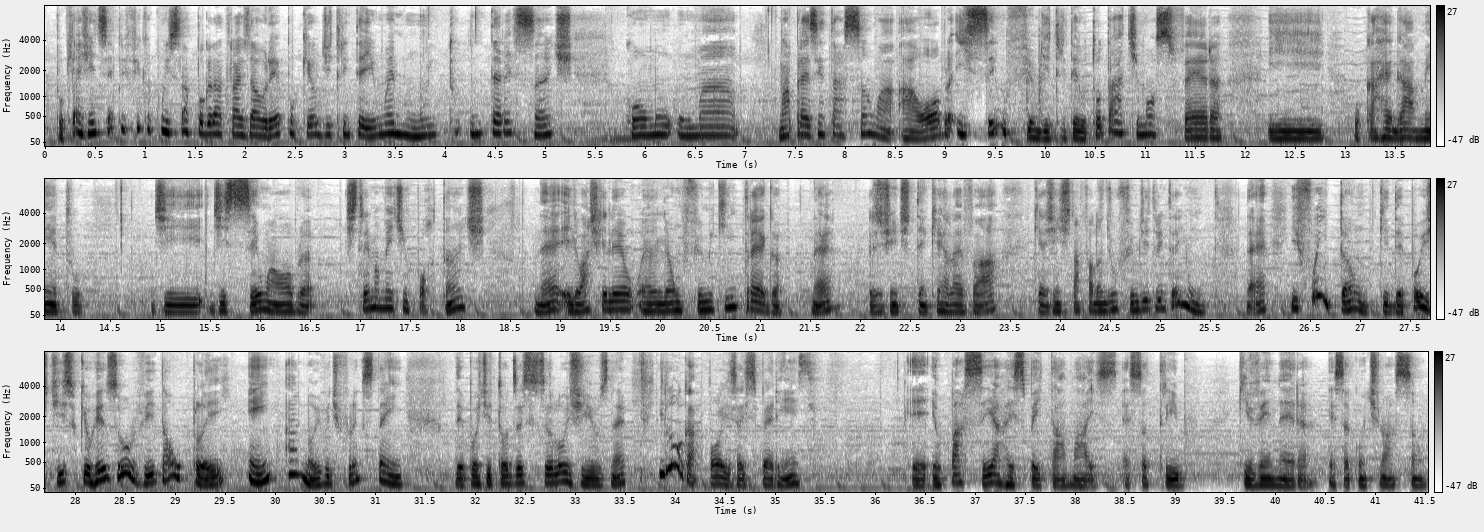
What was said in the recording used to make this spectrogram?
porque a gente sempre fica com isso na pulga atrás da orelha, porque o de 31 é muito interessante como uma, uma apresentação à, à obra e ser um filme de 31, toda a atmosfera e o carregamento de, de ser uma obra extremamente importante, né? Ele, eu acho que ele é, ele é um filme que entrega, né? A gente tem que relevar que a gente está falando de um filme de 31, né? E foi então que depois disso que eu resolvi dar o play em A Noiva de Frankenstein, depois de todos esses elogios, né? E logo após a experiência, é, eu passei a respeitar mais essa tribo que venera essa continuação.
